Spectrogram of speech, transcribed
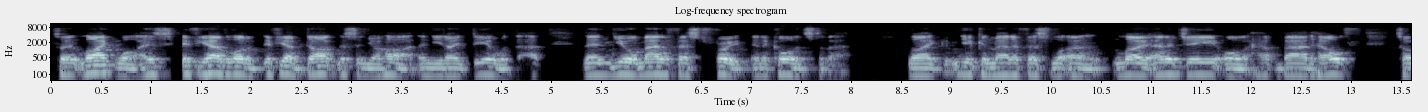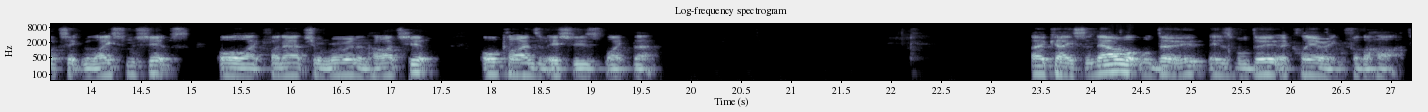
So likewise, if you have a lot of if you have darkness in your heart and you don't deal with that, then you will manifest fruit in accordance to that. Like you can manifest uh, low energy or bad health, toxic relationships, or like financial ruin and hardship all kinds of issues like that. Okay, so now what we'll do is we'll do a clearing for the heart.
